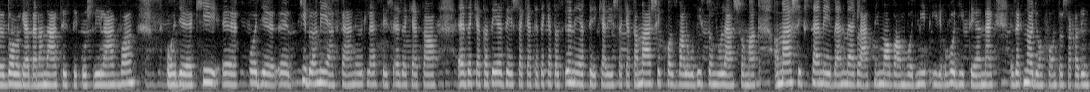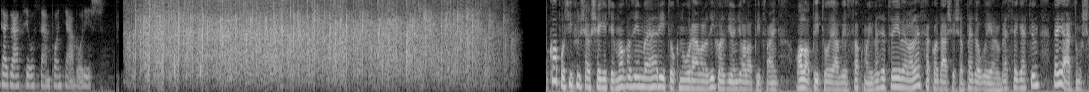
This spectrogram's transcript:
dolog ebben a narcisztikus világban, hogy ki, hogy kiből milyen felnőtt lesz, és ezeket, a, ezeket az érzéseket, ezeket az önértékeléseket, a másikhoz való viszonyulásomat, a másik szemében meglátni magam, hogy mit, hogy ítél meg, ezek nagyon fontosak az integráció szempontjából is. Kapos Ifjúság Segítő magazinban Elritok Nórával, az Igazi Gyöngy Alapítvány alapítójával és szakmai vezetőjével a leszakadás és a pedagógiáról beszélgetünk, de jártunk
